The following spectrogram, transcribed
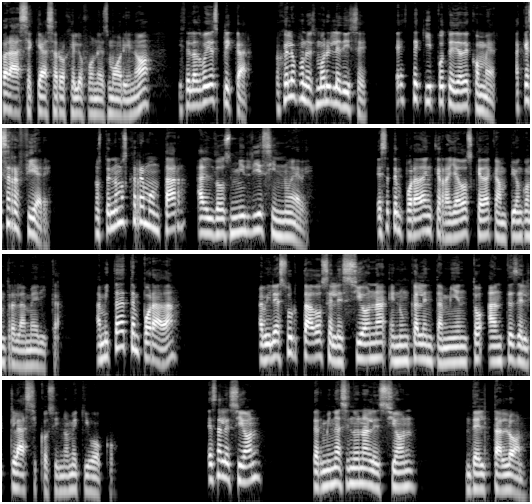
frase que hace Rogelio Funes Mori, ¿no? Y se las voy a explicar. Rogelio Funes Mori le dice, este equipo te dio de comer. ¿A qué se refiere? Nos tenemos que remontar al 2019, esa temporada en que Rayados queda campeón contra el América. A mitad de temporada, Avilés Hurtado se lesiona en un calentamiento antes del clásico, si no me equivoco. Esa lesión termina siendo una lesión del talón.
